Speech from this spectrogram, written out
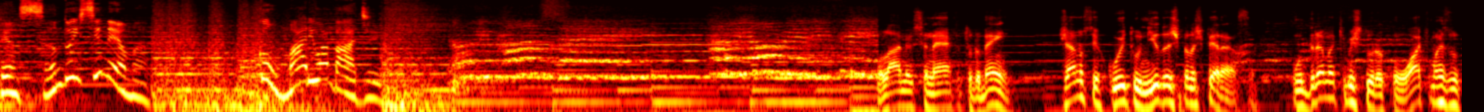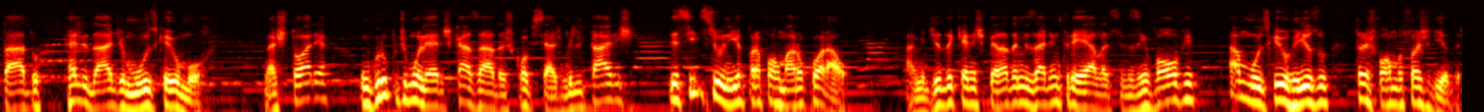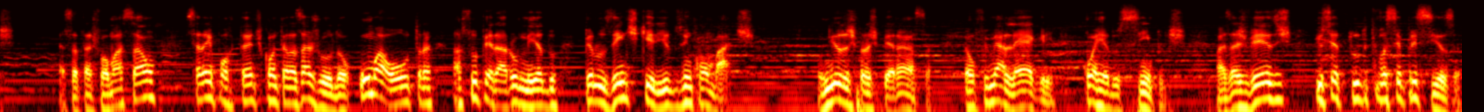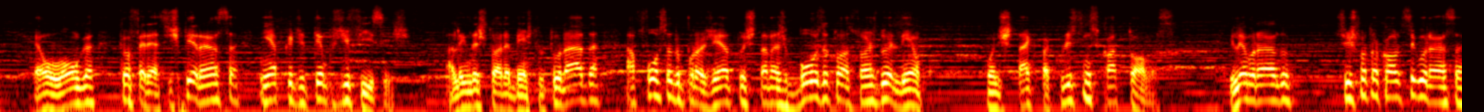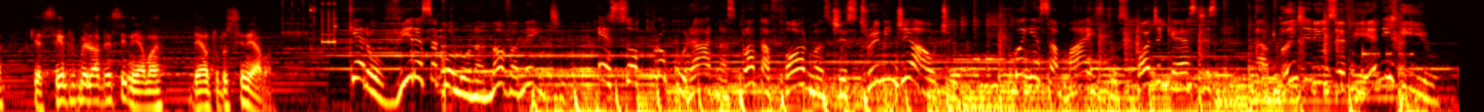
Pensando em Cinema, com Mário Abad. Olá, meu cinef, tudo bem? Já no circuito Unidas pela Esperança, um drama que mistura com ótimo resultado, realidade, música e humor. Na história, um grupo de mulheres casadas com oficiais militares decide se unir para formar um coral. À medida que a inesperada amizade entre elas se desenvolve, a música e o riso transformam suas vidas. Essa transformação será importante quando elas ajudam uma a outra a superar o medo pelos entes queridos em combate. Unidas pela Esperança é um filme alegre, com enredo simples, mas às vezes isso é tudo que você precisa. É um longa que oferece esperança em época de tempos difíceis. Além da história bem estruturada, a força do projeto está nas boas atuações do elenco, com destaque para Kristen Scott Thomas. E lembrando, se os protocolos de segurança, que é sempre melhor ver cinema dentro do cinema. Quer ouvir essa coluna novamente? É só procurar nas plataformas de streaming de áudio. Conheça mais dos podcasts da Band News FM Rio.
